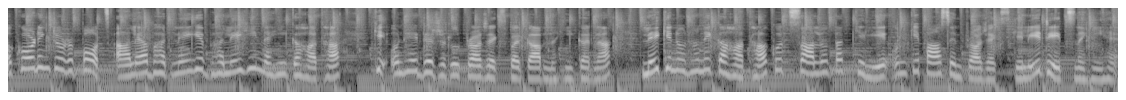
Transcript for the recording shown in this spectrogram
According to reports Alia Bhatt ने ये भले ही नहीं कहा था कि उन्हें डिजिटल प्रोजेक्ट्स पर काम नहीं करना, लेकिन उन्होंने कहा था कुछ सालों तक के लिए उनके पास इन प्रोजेक्ट्स के लिए डेट्स नहीं है।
